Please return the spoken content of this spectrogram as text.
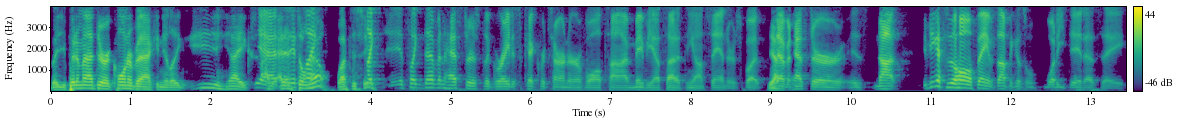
but you put him out there at cornerback, and you're like, yikes! Yeah, I, I just don't like, know. We'll have to see. Like it's like Devin Hester is the greatest kick returner of all time, maybe outside of Deion Sanders. But yeah. Devin Hester is not. If he gets to the Hall of Fame, it's not because of what he did as a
